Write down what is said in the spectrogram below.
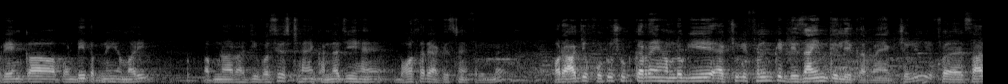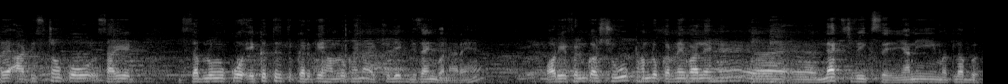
प्रियंका पंडित अपनी हमारी, अपना राजीव वशिष्ठ हैं, खन्ना जी हैं, बहुत सारे आर्टिस्ट हैं फ़िल्म में। और आज जो फ़ोटो शूट कर रहे हैं हम लोग, ये एक्चुअली फ़िल्म के डिज़ाइन के लिए कर रहे हैं एक्चुअली सारे आर्टिस्टों को, सारे सब लोगों को एकत्रित करके हम लोग है ना एक्चुअली एक डिज़ाइन बना रहे हैं। और ये फ़िल्म का शूट हम लोग करने वाले हैं नेक्स्ट वीक से, यानी मतलब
